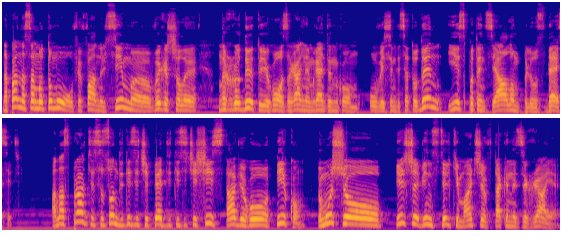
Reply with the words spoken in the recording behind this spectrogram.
Напевно, саме тому у FIFA 07 е, вирішили нагородити його загальним рейтингом у 81 і з потенціалом плюс 10. А насправді сезон 2005-2006 став його піком, тому що більше він стільки матчів так і не зіграє.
